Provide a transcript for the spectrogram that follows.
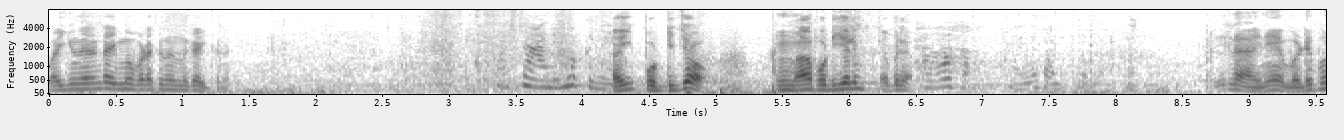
വൈകുന്നേരം ടൈം ഇവിടെ നിന്ന് കഴിക്കണേ. ഐ പൊട്ടിച്ചോ? ഉം, ആ പൊട്ടിച്ചാലും കുഴപ്പമില്ല. ഇല്ല അതിന് എവിടെ ഇപ്പൊ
